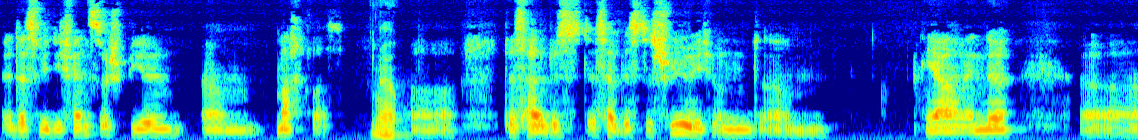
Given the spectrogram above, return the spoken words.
dass wir die Fenster spielen, ähm, macht was. Ja. Äh, deshalb ist deshalb ist es schwierig und ähm, ja, am Ende äh,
